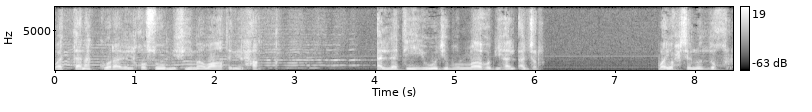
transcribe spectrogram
والتنكر للخصوم في مواطن الحق التي يوجب الله بها الأجر ويحسن الذخر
